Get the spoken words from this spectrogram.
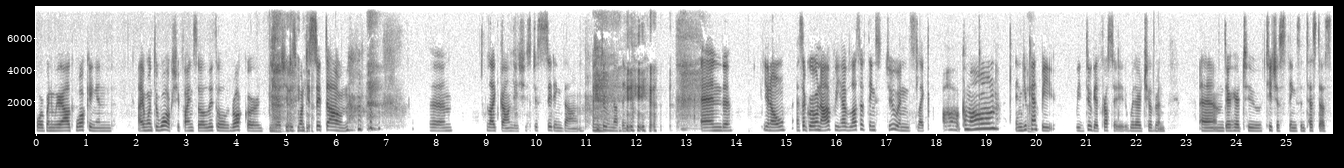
Or when we're out walking and I want to walk, she finds a little rock or yeah, she just wants yeah. to sit down. um, like Gandhi. She's just sitting down, doing nothing. yeah. And, uh, you know, as a grown up, we have lots of things to do, and it's like, oh, come on. And you can't be, we do get frustrated with our children. Um, they're here to teach us things and test us.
